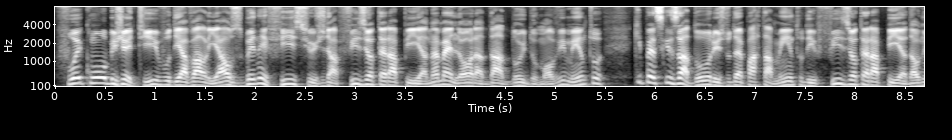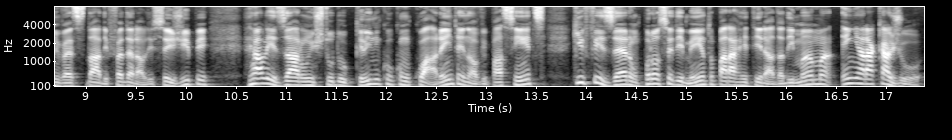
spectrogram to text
foi com o objetivo de avaliar os benefícios da fisioterapia na melhora da dor do movimento que pesquisadores do Departamento de Fisioterapia da Universidade Federal de Sergipe realizaram um estudo clínico com 49 pacientes que fizeram procedimento para a retirada de mama em Aracaju.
